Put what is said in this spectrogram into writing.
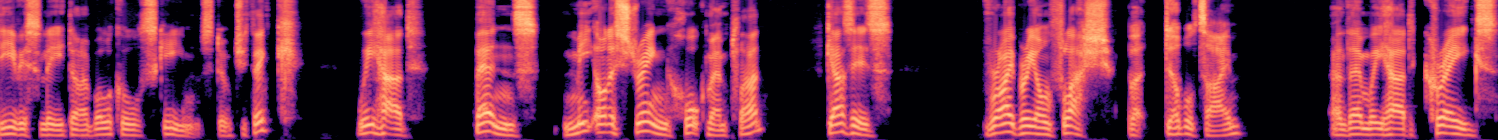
deviously diabolical schemes, don't you think? We had Ben's meat on a string Hawkman plan, Gaz's bribery on Flash, but double time, and then we had Craig's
